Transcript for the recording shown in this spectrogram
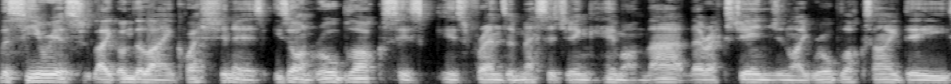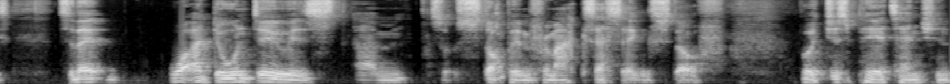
the, serious, like, underlying question is: he's on Roblox. His his friends are messaging him on that. They're exchanging like Roblox IDs. So that what I don't do is um, sort of stop him from accessing stuff, but just pay attention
